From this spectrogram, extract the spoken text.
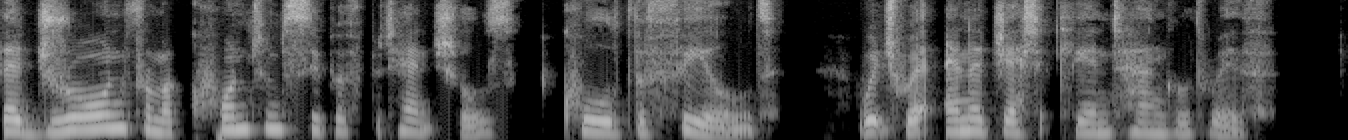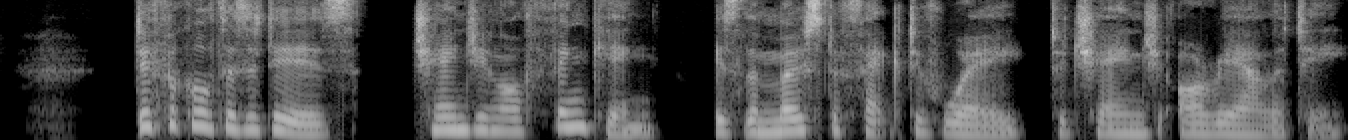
They're drawn from a quantum soup of potentials called the field, which we're energetically entangled with. Difficult as it is, changing our thinking is the most effective way to change our reality.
